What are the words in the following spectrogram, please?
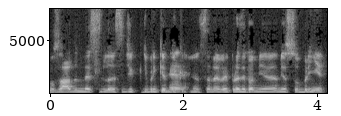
usado nesse lance de, de brinquedo é. de criança, né, velho? Por exemplo, a minha, minha sobrinha,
